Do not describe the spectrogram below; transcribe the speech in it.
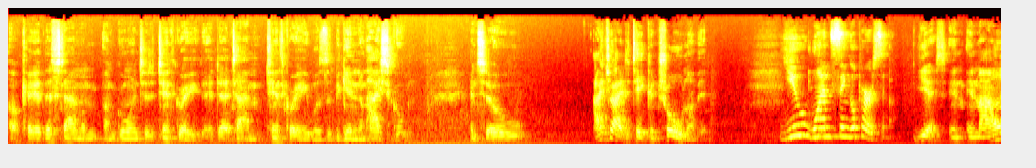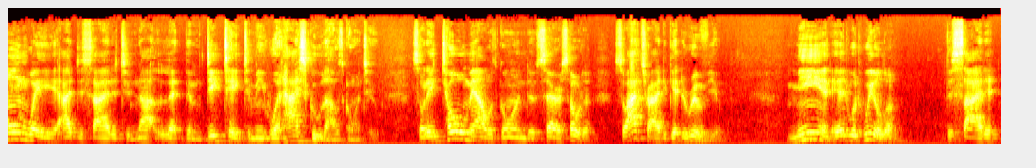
Okay, at this time I'm, I'm going to the 10th grade. At that time, 10th grade was the beginning of high school. And so I tried to take control of it. You, one single person. Yes, in, in my own way, I decided to not let them dictate to me what high school I was going to. So they told me I was going to Sarasota, so I tried to get to Riverview. Me and Edward Wheeler decided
